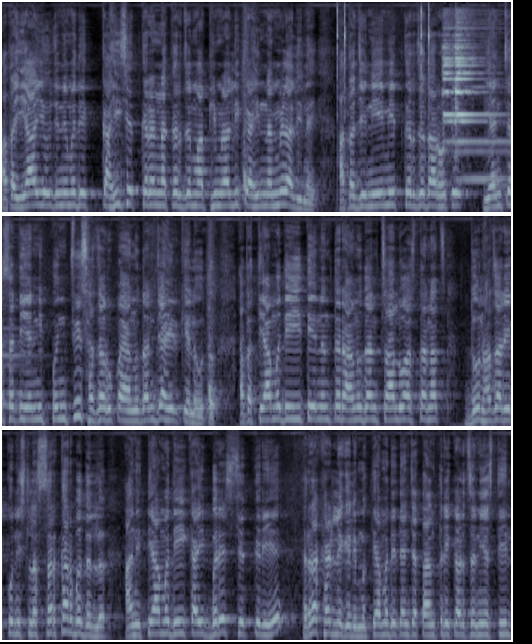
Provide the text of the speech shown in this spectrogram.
आता या योजनेमध्ये काही शेतकऱ्यांना कर्जमाफी मिळाली काहींना मिळाली नाही. आता जे नियमित कर्जदार होते यांच्यासाठी यांनी पंचवीस हजार रुपये अनुदान जाहीर केलं होतं. आता त्यामध्येही ते नंतर अनुदान चालू असतानाच दोन हजार एकोणीसला सरकार बदललं आणि त्यामध्येही काही बरेच शेतकरी हे रखडले गेले. मग त्यामध्ये त्यांच्या तांत्रिक अडचणी असतील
